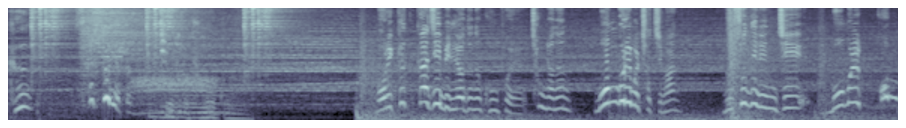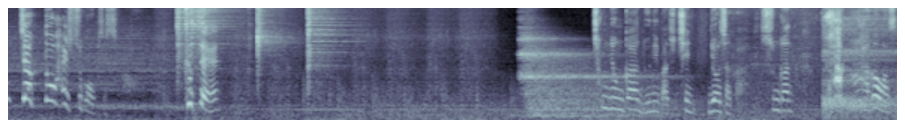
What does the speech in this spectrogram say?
그 새소리였던 거예요. 머리 끝까지 밀려드는 공포에 청년은 몸부림을 쳤지만 무슨 일인지 몸을 꼼짝도 할 수가 없었습니다. 그때 청년과 눈이 마주친 여자가 순간 확 다가와서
